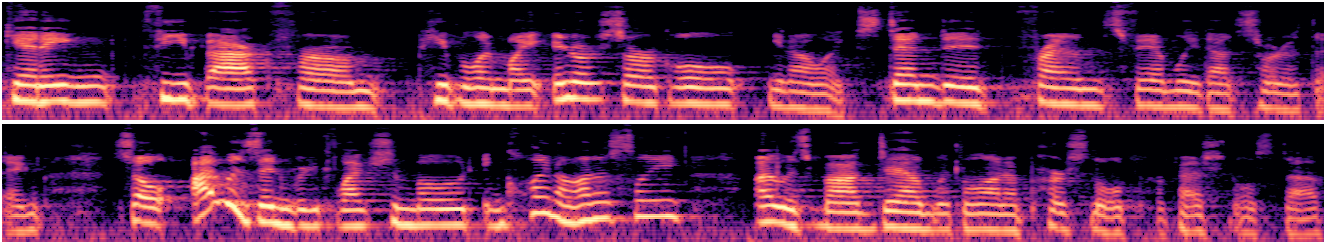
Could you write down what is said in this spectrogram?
getting feedback from people in my inner circle, you know, extended friends, family, that sort of thing. So I was in reflection mode, and quite honestly, I was bogged down with a lot of personal, and professional stuff.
